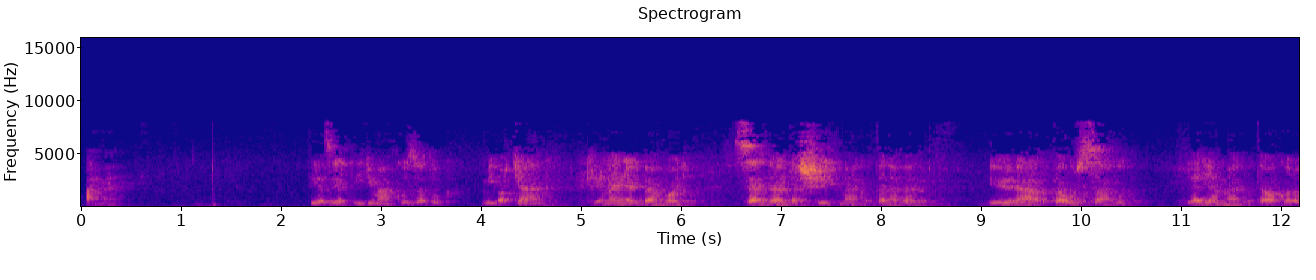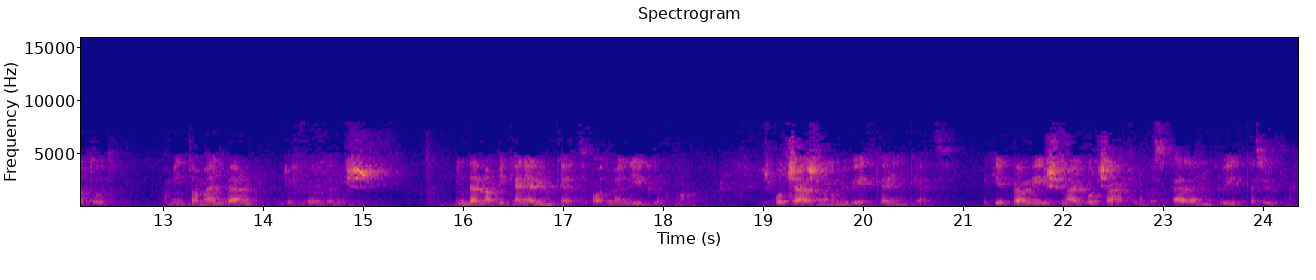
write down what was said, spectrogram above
Amen. Ti ezért így imádkozzatok, mi atyánk, ki a mennyekben vagy, szenteltessék meg a te neved, jöjjön el a te országod, legyen meg a te akaratod, amint a mennyben, úgy a földön is. Minden napi kenyerünket add meg nékünk ma, és bocsáss meg a mi védkeinket, miképpen mi is megbocsátunk az ellenünk védkezőknek.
